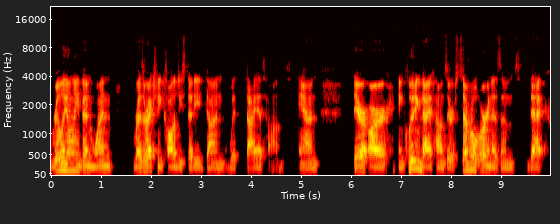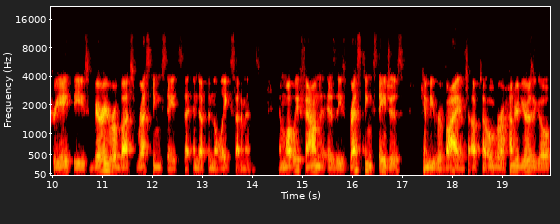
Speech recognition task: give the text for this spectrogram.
really only been one resurrection ecology study done with diatoms. And there are, including diatoms, there are several organisms that create these very robust resting states that end up in the lake sediments. And what we found is these resting stages can be revived up to over 100 years ago.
